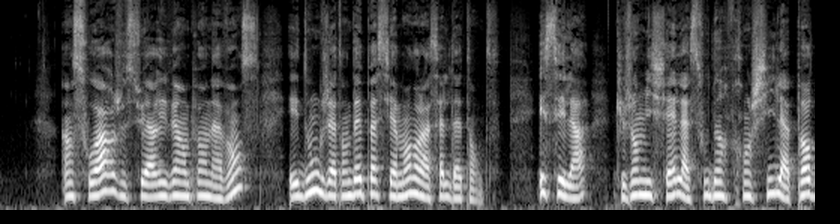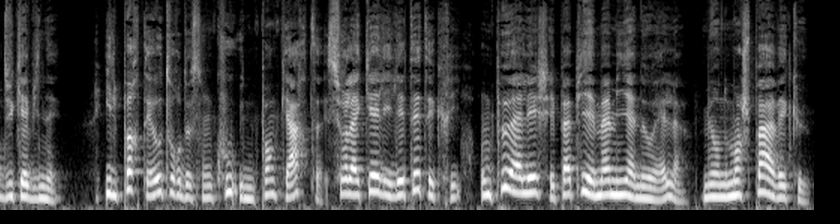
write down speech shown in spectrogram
Un soir, je suis arrivée un peu en avance et donc j'attendais patiemment dans la salle d'attente. Et c'est là que Jean-Michel a soudain franchi la porte du cabinet. Il portait autour de son cou une pancarte sur laquelle il était écrit On peut aller chez papy et mamie à Noël, mais on ne mange pas avec eux.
